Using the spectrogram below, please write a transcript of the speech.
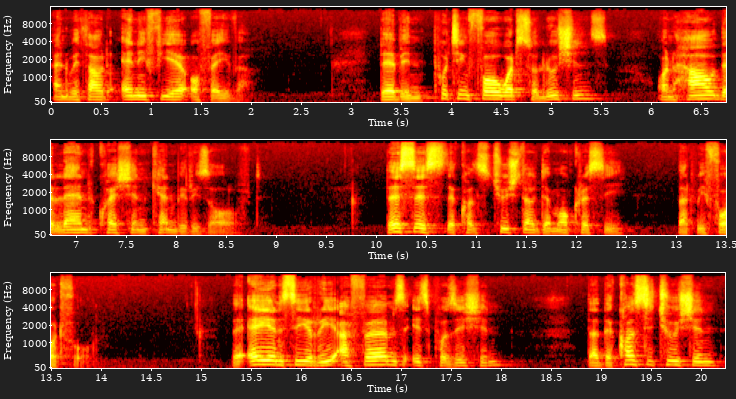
and without any fear or favor. They've been putting forward solutions on how the land question can be resolved. This is the constitutional democracy that we fought for. The ANC reaffirms its position that the Constitution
